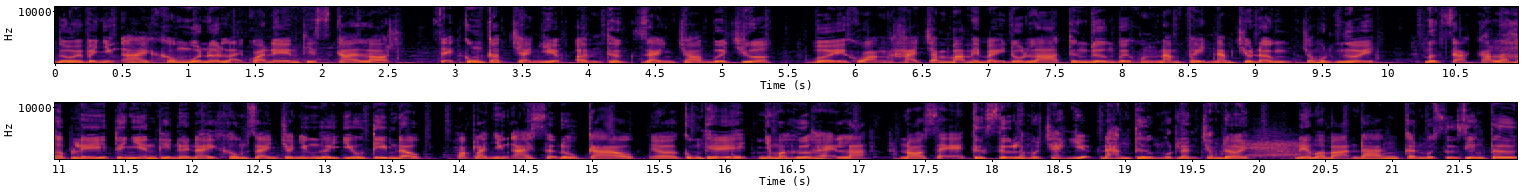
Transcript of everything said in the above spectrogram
Đối với những ai không muốn ở lại qua đêm thì Sky Lodge sẽ cung cấp trải nghiệm ẩm thực dành cho bữa trưa với khoảng 237 đô la tương đương với khoảng 5,5 triệu đồng cho một người Mức giá khá là hợp lý, tuy nhiên thì nơi này không dành cho những người yếu tim đâu, hoặc là những ai sợ đầu cao, uh, cũng thế, nhưng mà hứa hẹn là nó sẽ thực sự là một trải nghiệm đáng thử một lần trong đời. Nếu mà bạn đang cần một sự riêng tư,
